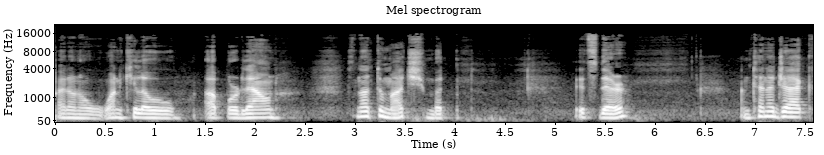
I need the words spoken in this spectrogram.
I don't know one kilo up or down. It's not too much, but it's there. Antenna jack,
